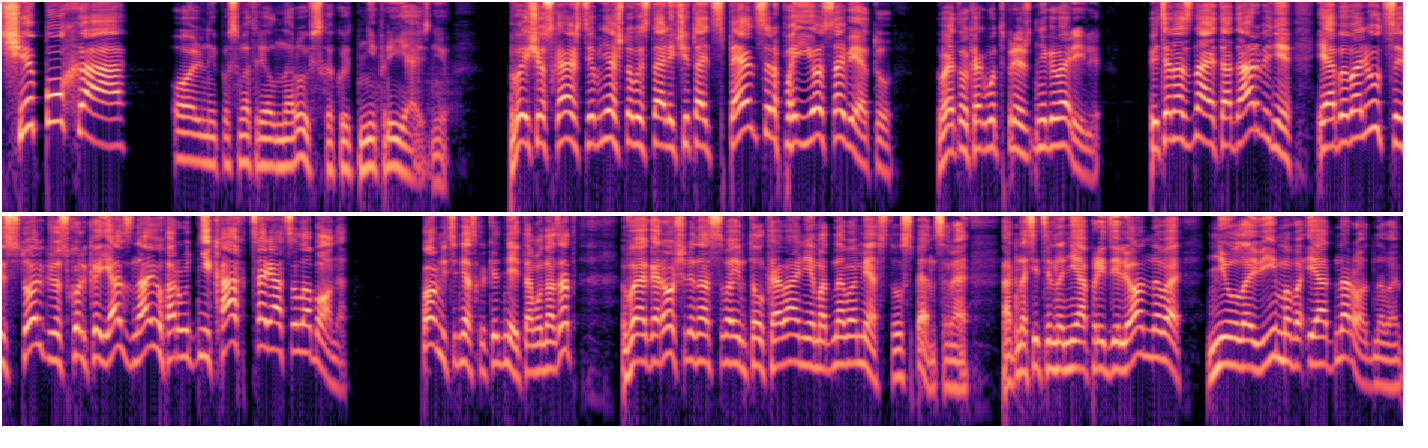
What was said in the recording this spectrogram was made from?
Чепуха! Ольный посмотрел на Руфь с какой-то неприязнью. «Вы еще скажете мне, что вы стали читать Спенсера по ее совету. Вы этого как будто прежде не говорили. Ведь она знает о Дарвине и об эволюции столько же, сколько я знаю о рудниках царя Соломона. Помните, несколько дней тому назад вы огорошили нас своим толкованием одного места у Спенсера, относительно неопределенного, неуловимого и однородного».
